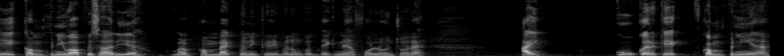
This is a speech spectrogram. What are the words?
एक कंपनी वापस आ रही है। मतलब कम बैक तो नहीं करी, पर उनको एक नया फ़ोन लॉन्च हो रहा है। आई कू करके एक कंपनी है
